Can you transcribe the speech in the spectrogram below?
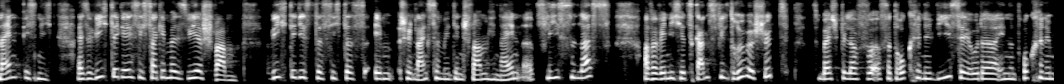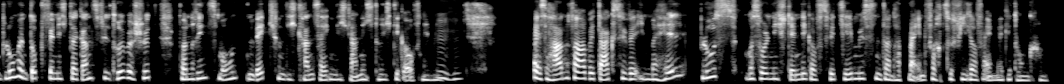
Nein, ist nicht. Also wichtig ist, ich sage immer, es ist wie ein Schwamm. Wichtig ist, dass ich das eben schön langsam in den Schwamm hineinfließen lasse. Aber wenn ich jetzt ganz viel drüber schütte, zum Beispiel auf eine vertrockene Wiese oder in einen trockenen Blumentopf, wenn ich da ganz viel drüber schütte, dann rinnt es mir unten weg und ich kann es eigentlich gar nicht richtig aufnehmen. Mhm. Also Harnfarbe tagsüber immer hell, plus man soll nicht ständig aufs WC müssen, dann hat man einfach zu viel auf einmal getrunken.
